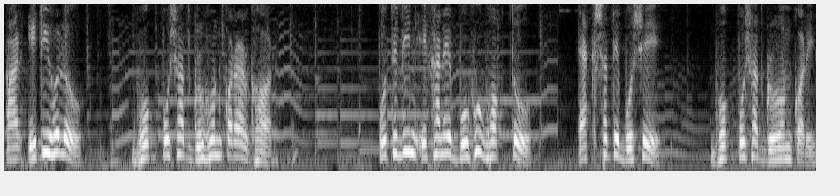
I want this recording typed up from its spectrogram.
আর এটি হলো ভোগ প্রসাদ গ্রহণ করার ঘর। প্রতিদিন এখানে বহু ভক্ত একসাথে বসে ভোগ প্রসাদ গ্রহণ করে।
